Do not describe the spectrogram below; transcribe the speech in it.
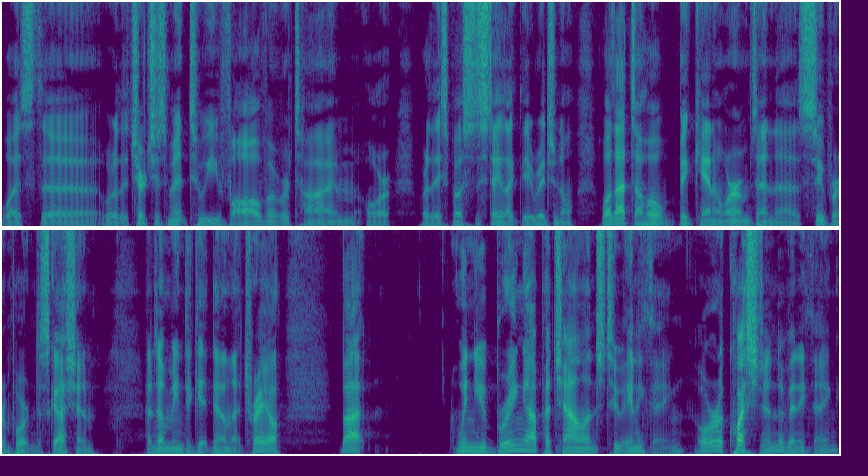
Was the were the churches meant to evolve over time, or were they supposed to stay like the original? Well, that's a whole big can of worms and a super important discussion. I don't mean to get down that trail, but when you bring up a challenge to anything or a question of anything,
